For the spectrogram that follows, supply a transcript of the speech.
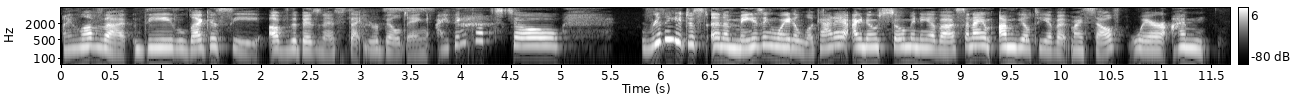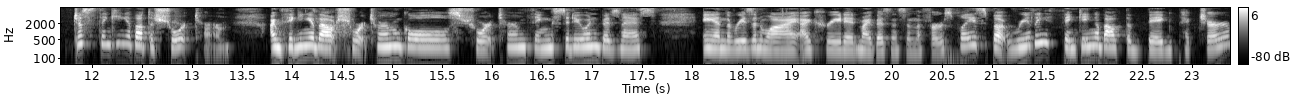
I love that. The legacy of the business that you're building. I think that's so really just an amazing way to look at it. I know so many of us and I'm I'm guilty of it myself where I'm just thinking about the short term. I'm thinking about short-term goals, short-term things to do in business and the reason why I created my business in the first place, but really thinking about the big picture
